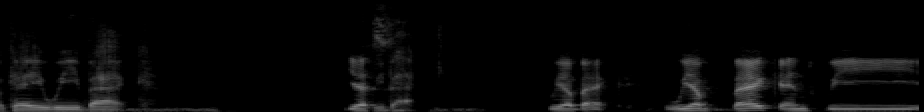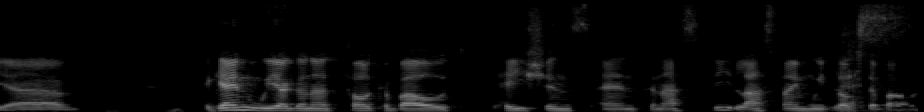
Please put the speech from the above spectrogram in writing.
Okay, we back. Yes, We back. we are back. We are back, and we uh, again we are gonna talk about patience and tenacity. Last time we talked Yes. about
